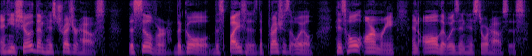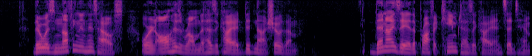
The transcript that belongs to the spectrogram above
and he showed them his treasure house, the silver, the gold, the spices, the precious oil, his whole armory, and all that was in his storehouses. There was nothing in his house or in all his realm that Hezekiah did not show them. Then Isaiah the prophet came to Hezekiah and said to him,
